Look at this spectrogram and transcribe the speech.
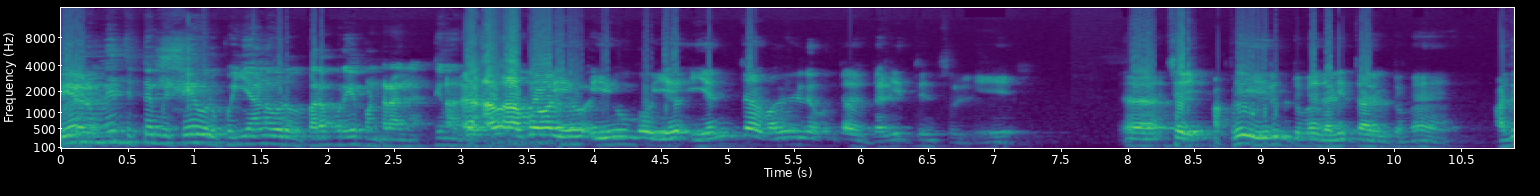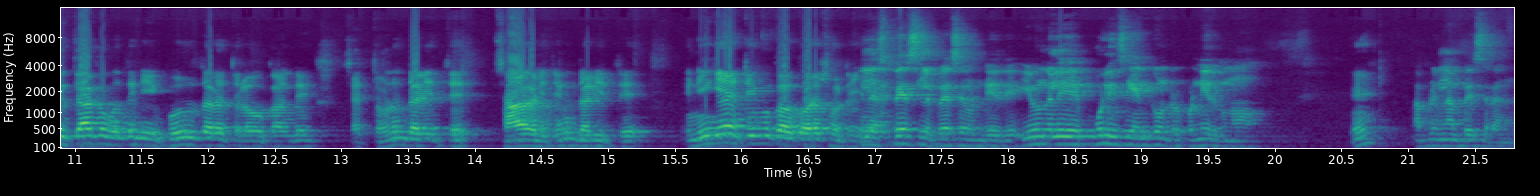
வேணும்னே திட்டமிட்டே ஒரு பொய்யான ஒரு பரப்புரையே பண்றாங்க அப்போ இவ- இவங்க எந்த வகையில வந்து அது தலித்துன்னு சொல்லி சரி அப்படியே இருக்கட்டுமே தலித்தா இருக்கட்டுமே. அதுக்காக வந்து நீ பொது தளத்துல உட்காந்து செத்தவனும் தலித்து சாகடிச்சனும் தலித்து நீங்க ஏன் திமுக குறை சொல்றீங்க? இல்ல ஸ்பேஸ்ல பேச வேண்டியது. இவங்களே போலீஸ் என்கவுண்டர் பண்ணிருக்கணும் ஏ? அப்படின்லாம் பேசுறாங்க.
